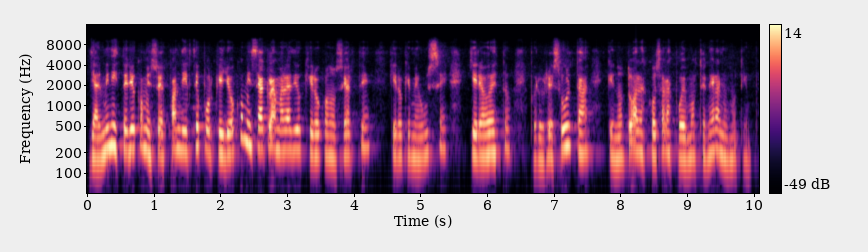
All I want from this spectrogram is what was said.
Ya el ministerio comenzó a expandirse porque yo comencé a clamar a Dios, quiero conocerte, quiero que me use, quiero esto. Pero resulta que no todas las cosas las podemos tener al mismo tiempo.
